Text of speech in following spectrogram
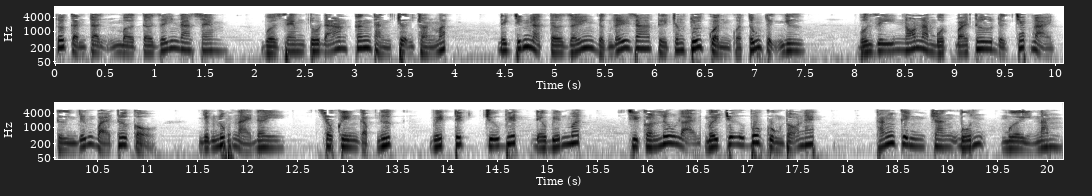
Tôi cẩn thận mở tờ giấy ra xem, vừa xem tôi đã căng thẳng trợn tròn mắt. Đây chính là tờ giấy được lấy ra từ trong túi quần của Tống Tịnh Như. Vốn dĩ nó là một bài thơ được chép lại từ những bài thơ cổ, nhưng lúc này đây, sau khi gặp nước, vết tích chữ viết đều biến mất, chỉ còn lưu lại mấy chữ vô cùng rõ nét. Thắng kinh trang 4, 10 năm.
